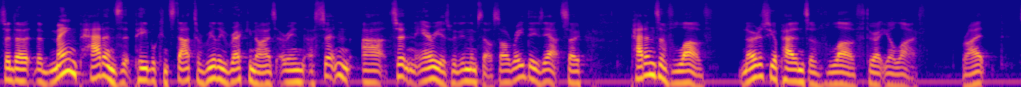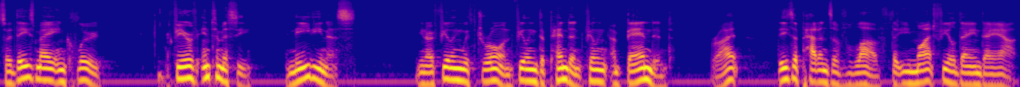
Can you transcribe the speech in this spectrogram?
So the, the main patterns that people can start to really recognize are in a certain uh, certain areas within themselves. So I'll read these out. So patterns of love. Notice your patterns of love throughout your life, right? So these may include fear of intimacy, neediness, you know, feeling withdrawn, feeling dependent, feeling abandoned, right? These are patterns of love that you might feel day in day out,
